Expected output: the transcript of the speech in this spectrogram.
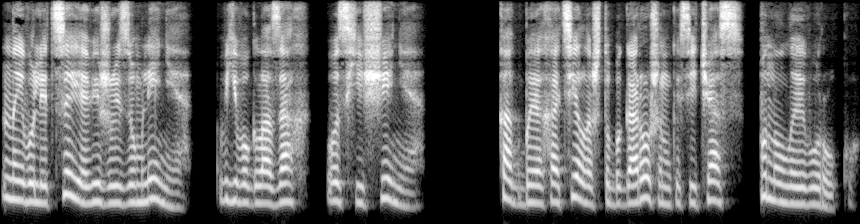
На его лице я вижу изумление, в его глазах восхищение. Как бы я хотела, чтобы горошинка сейчас пнула его руку.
